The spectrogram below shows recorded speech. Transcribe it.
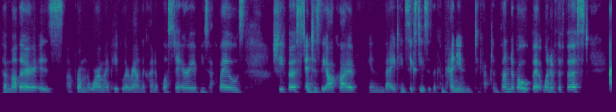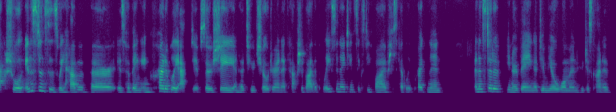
Her mother is uh, from the Worimi people around the kind of Gloucester area of New South Wales. She first enters the archive in the 1860s as a companion to Captain Thunderbolt, but one of the first actual instances we have of her is her being incredibly active. So she and her two children are captured by the police in 1865. She's heavily pregnant. And instead of, you know, being a demure woman who just kind of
